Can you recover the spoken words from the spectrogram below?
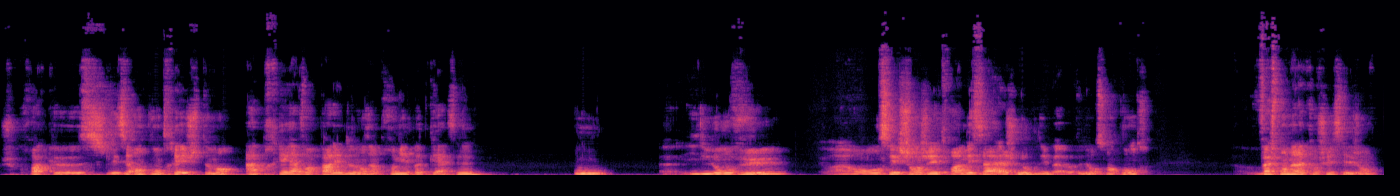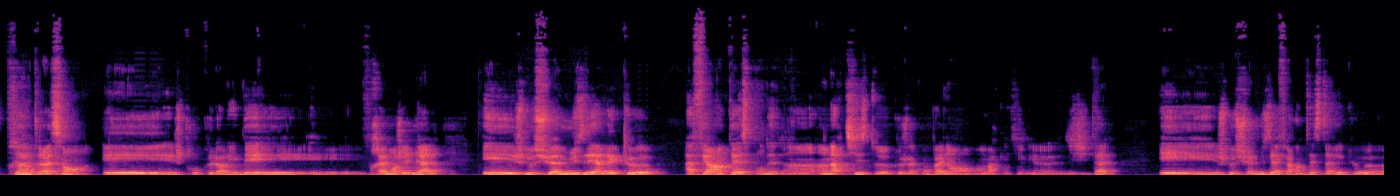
je crois que je les ai rencontrés justement après avoir parlé d'eux dans un premier podcast mm. où ils l'ont vu, on s'est échangé trois messages, donc on dit bah venez on se rencontre. Vachement bien accroché ces gens, très intéressants. Et je trouve que leur idée est vraiment géniale. Et je me suis amusé avec eux à faire un test pour un, artiste que j'accompagne en, marketing euh, digital. Et je me suis amusé à faire un test avec eux. Euh,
